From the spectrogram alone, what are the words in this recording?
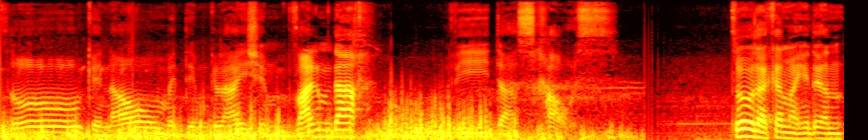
So genau mit dem gleichen Walmdach wie das Haus. So, da kann man hier den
